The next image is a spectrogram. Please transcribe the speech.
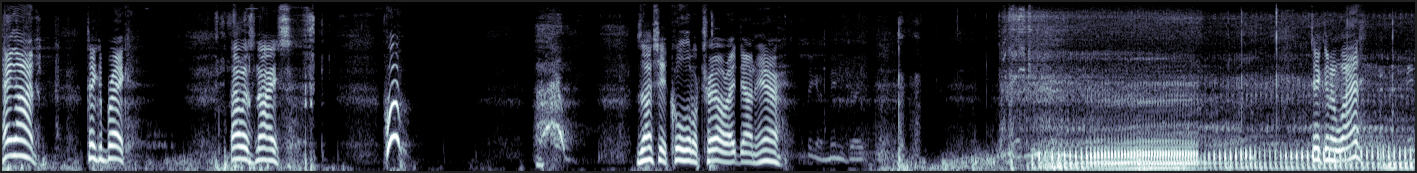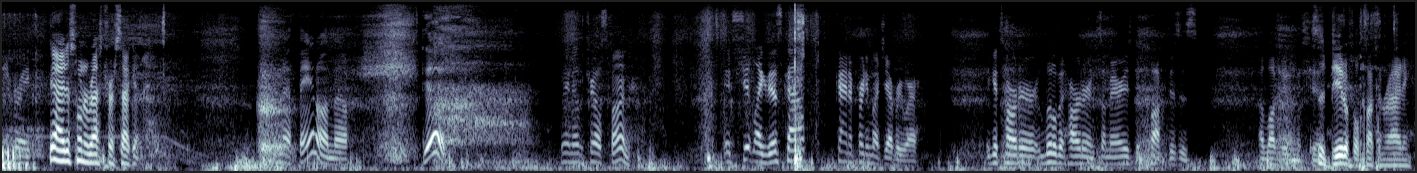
hang on. Take a break. That was nice. Woo! There's actually a cool little trail right down here. Taking a mini break. Taking a what? Mini break. Yeah, I just want to rest for a second. Turn that fan on though. Good. I know the trail's fun. It's shit like this, Kyle, kind of pretty much everywhere. It gets harder, a little bit harder in some areas, but fuck, this is, I love doing this shit. This is beautiful fucking riding.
